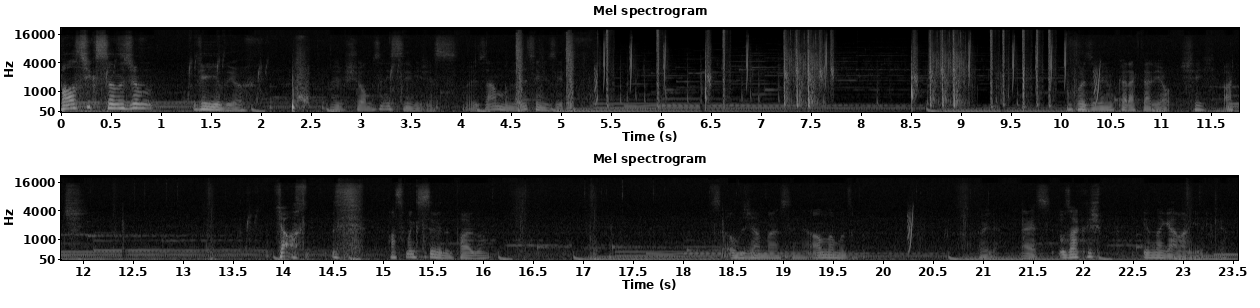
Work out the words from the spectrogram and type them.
Balçık sanırım yayılıyor. Böyle bir şey olmasını istemeyeceğiz. O yüzden bunları temizleyelim. Bu arada benim karakter ya şey aç. Ya atmak istemedim pardon. Nasıl alacağım ben seni anlamadım. Böyle. Evet uzaklaşıp yanına gelmem gerekiyor.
